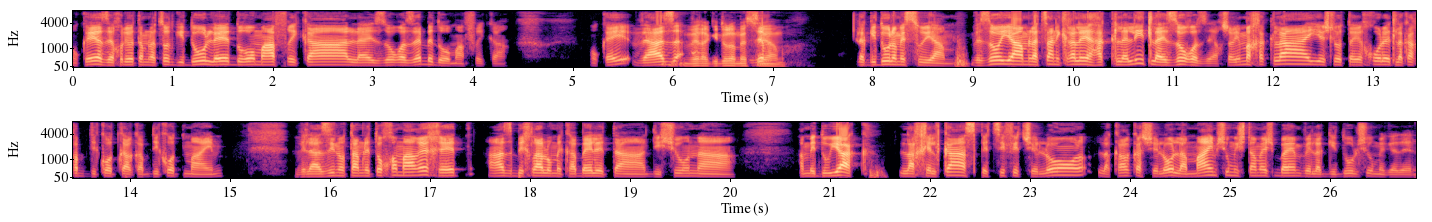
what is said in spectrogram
אוקיי? אז זה יכול להיות המלצות גידול לדרום אפריקה, לאזור הזה בדרום אפריקה. אוקיי? ואז... ולגידול המסוים. זה, לגידול המסוים, וזוהי ההמלצה נקרא לה הכללית לאזור הזה. עכשיו אם החקלאי יש לו את היכולת לקחת בדיקות קרקע, בדיקות מים, ולהזין אותם לתוך המערכת, אז בכלל הוא מקבל את הדישון המדויק לחלקה הספציפית שלו, לקרקע שלו, למים שהוא משתמש בהם ולגידול שהוא מגדל.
